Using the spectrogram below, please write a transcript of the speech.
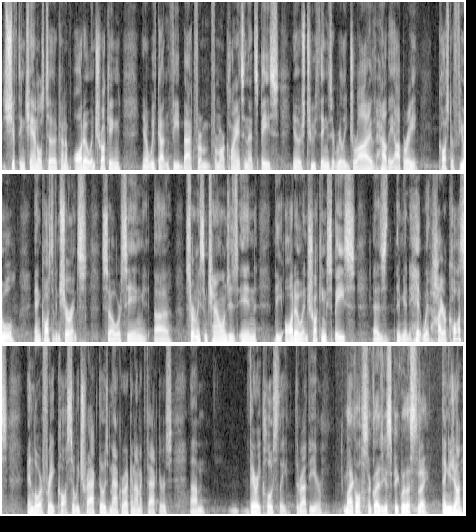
Shifting channels to kind of auto and trucking. You know, we've gotten feedback from from our clients in that space. You know, there's two things that really drive how they operate: cost of fuel and cost of insurance. So we're seeing uh, certainly some challenges in the auto and trucking space as they begin to hit with higher costs and lower freight costs. So we track those macroeconomic factors um, very closely throughout the year. Michael, so glad you could speak with us today. Thank you, John.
